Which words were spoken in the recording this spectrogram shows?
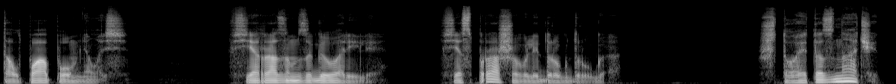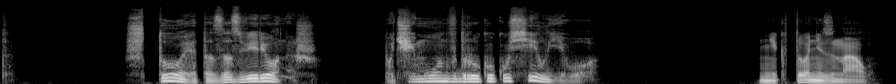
толпа опомнилась. Все разом заговорили. Все спрашивали друг друга. Что это значит? Что это за звереныш? Почему он вдруг укусил его? Никто не знал.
